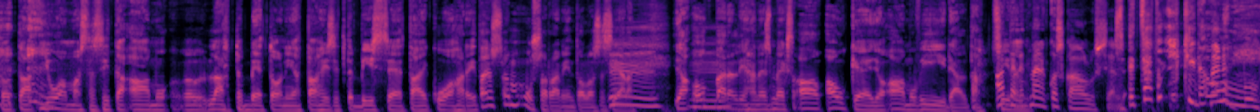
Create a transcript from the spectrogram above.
tota, juomassa sitä aamu lähtöbetonia tai sitten bissejä tai kuoharia tai jossain muussa ravintolassa siellä. Mm, ja mm. Barrelihan esimerkiksi au, aukeaa jo aamu viideltä. Ajattelin, että mä en ole koskaan ollut siellä. Et sä et ole ikinä ollut.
